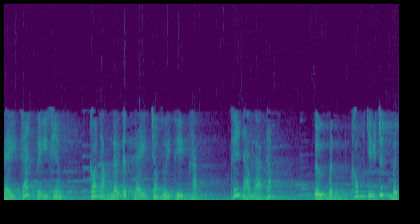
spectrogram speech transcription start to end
Này các tỷ kheo có năm lợi ích này cho người thiện hành. Thế nào là năm? Tự mình không chỉ trích mình,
